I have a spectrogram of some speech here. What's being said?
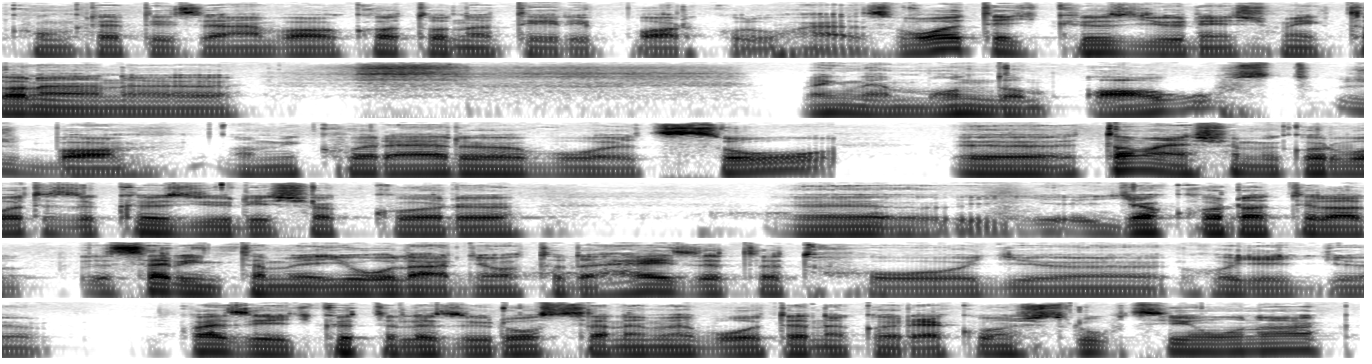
konkretizálva a katonatéri parkolóház. Volt egy közgyűlés még talán, meg nem mondom, augusztusban, amikor erről volt szó. Tamás, amikor volt ez a közgyűlés, akkor gyakorlatilag szerintem jól árnyaltad a helyzetet, hogy, hogy egy kvázi egy kötelező rossz eleme volt ennek a rekonstrukciónak,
